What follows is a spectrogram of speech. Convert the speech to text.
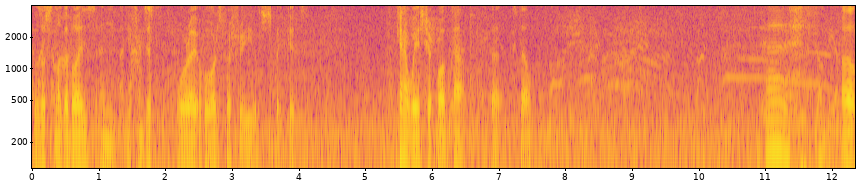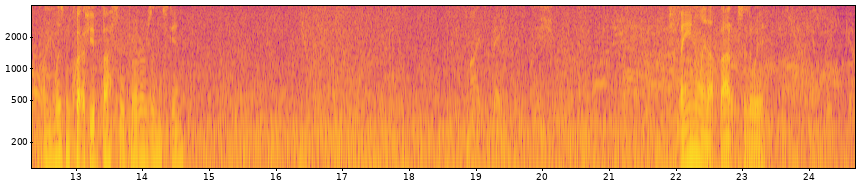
Those are slugger boys, and you can just pour out hordes for free, which is quite good. Kind of waste your pop cap, but still. Uh, well, I'm losing quite a few battle brothers in this game. Finally, that barracks is away. Carry a big gun.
